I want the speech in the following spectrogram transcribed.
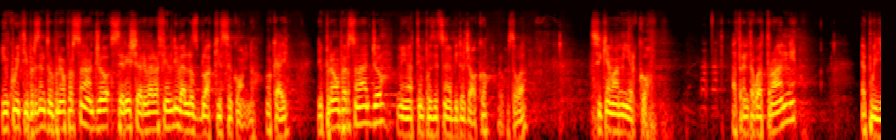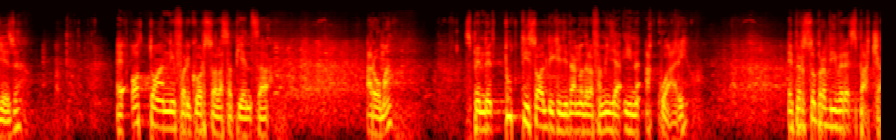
in cui ti presento il primo personaggio, se riesci ad arrivare alla fine del livello sblocchi il secondo, ok? Il primo personaggio, mi metto in posizione videogioco, questo qua, si chiama Mirko, ha 34 anni, è pugliese, è 8 anni fuori corso alla Sapienza a Roma, spende tutti i soldi che gli danno della famiglia in acquari e per sopravvivere spaccia.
